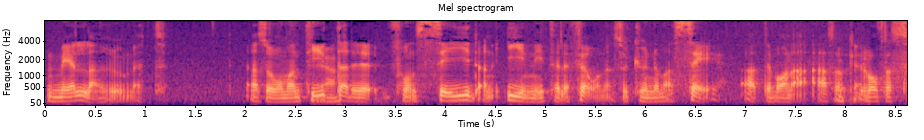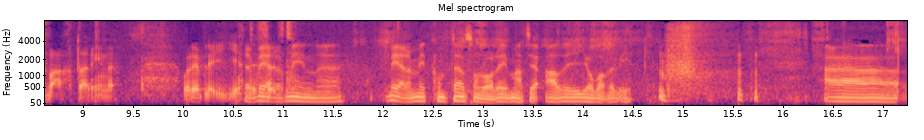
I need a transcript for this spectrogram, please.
mellanrummet. Alltså om man tittade ja. från sidan in i telefonen så kunde man se att det var, en, alltså, okay. det var ofta svart där inne. Och det blev jättefult. Det är mer, min, eh, mer mitt kompetensområde i och med att jag aldrig jobbar med vitt. uh,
